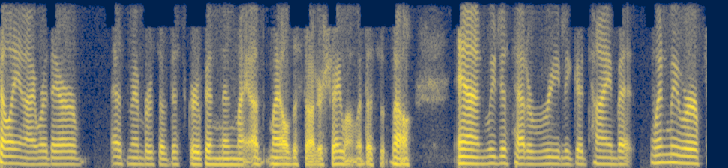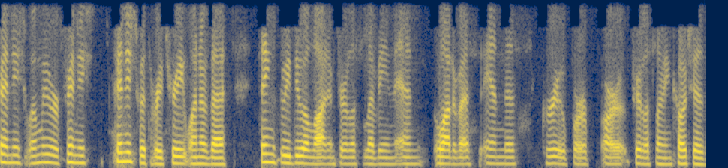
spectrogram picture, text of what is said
Kelly and I were there as members of this group, and then my uh, my oldest daughter Shay went with us as well, and we just had a really good time. But when we were finished, when we were finished finished with the retreat, one of the things we do a lot in Fearless Living, and a lot of us in this group or our Fearless Living coaches,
